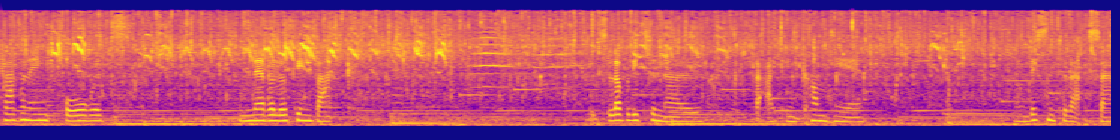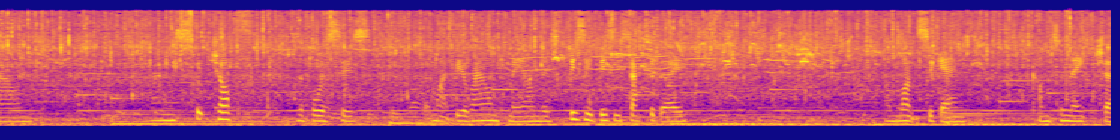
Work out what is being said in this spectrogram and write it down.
travelling forwards, never looking back. It's lovely to know that I can come here listen to that sound and switch off the voices that might be around me on this busy, busy Saturday. And once again, come to nature.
